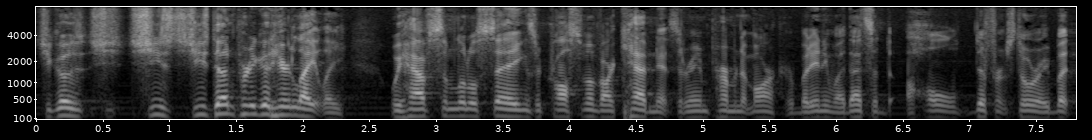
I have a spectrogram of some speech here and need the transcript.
she goes, she, she's, she's done pretty good here lately we have some little sayings across some of our cabinets that are in permanent marker. But anyway, that's a, a, whole different story. But,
